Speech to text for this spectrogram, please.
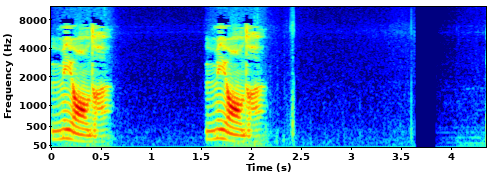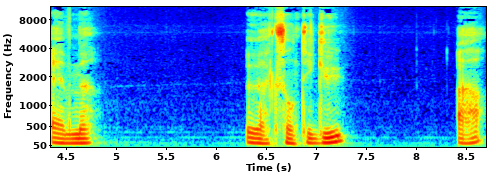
Méandre. Méandre. M. E accent aigu. A.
